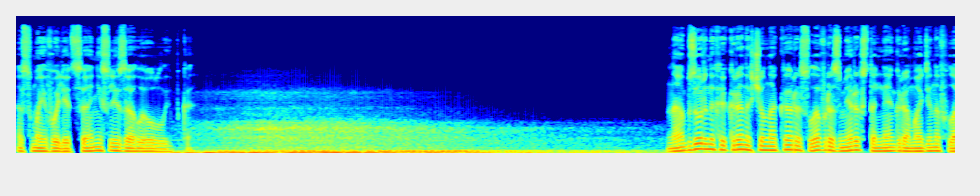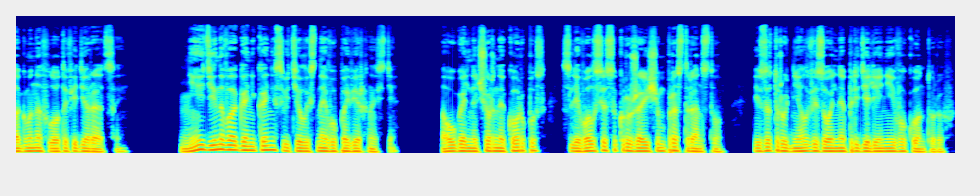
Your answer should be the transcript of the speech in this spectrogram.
а с моего лица не слезала улыбка. На обзорных экранах челнока росла в размерах стальная громадина флагмана флота Федерации. Ни единого огонька не светилось на его поверхности, а угольно-черный корпус сливался с окружающим пространством и затруднял визуальное определение его контуров.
